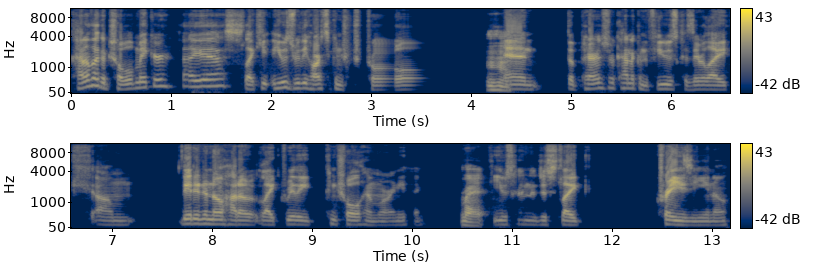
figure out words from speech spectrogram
kind of like a troublemaker, I guess. Like he, he was really hard to control, mhm, and the parents were kind of confused because they were like, um, they didn't know how to like really control him or anything. right, He was kind of just like crazy, you know.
